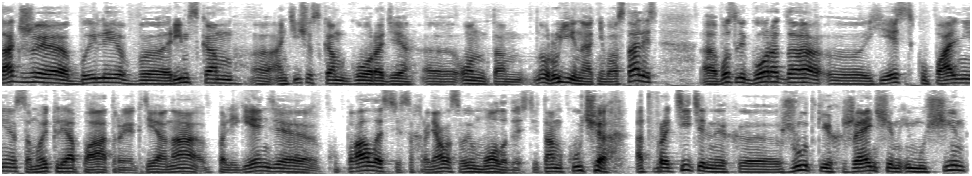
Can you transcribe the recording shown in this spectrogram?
Также были в римском антическом городе, он там, ну, руины от него остались, возле города э, есть купальни самой Клеопатры, где она, по легенде, купалась и сохраняла свою молодость. И там куча отвратительных, э, жутких женщин и мужчин,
